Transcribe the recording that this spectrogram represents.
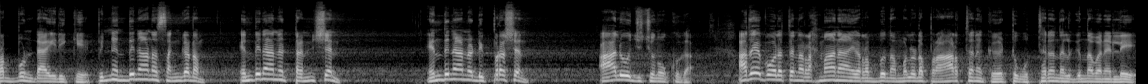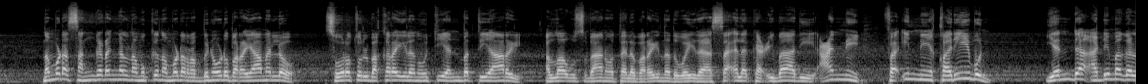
റബ്ബുണ്ടായിരിക്കെ പിന്നെ എന്തിനാണ് സങ്കടം? എന്തിനാണ് ടെൻഷൻ? എന്തിനാണ് ഡിപ്രഷൻ ആലോചിച്ചു നോക്കുക. അതേപോലെ തന്നെ റഹ്മാനായ റബ്ബ് നമ്മളുടെ പ്രാർത്ഥന കേട്ട് ഉത്തരം നൽകുന്നവനല്ലേ. നമ്മുടെ സങ്കടങ്ങൾ നമുക്ക് നമ്മുടെ റബ്ബിനോട് പറയാമല്ലോ. സൂറത്തുൽ ബക്കറയിലെ നൂറ്റി എൺപത്തി ആറിൽ അള്ളാഹു സുബാനോ തല പറയുന്നത് ഇബാദി അന്നി ഫ ഖരീബുൻ. എന്റെ അടിമകൾ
